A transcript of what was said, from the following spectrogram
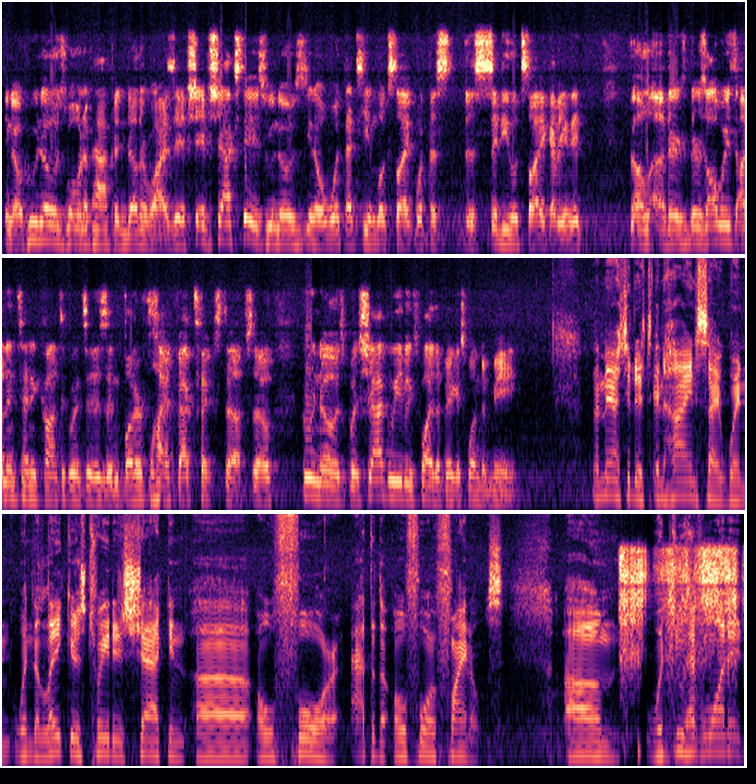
you know who knows what would have happened otherwise. If if Shaq stays, who knows you know what that team looks like, what this the city looks like. I mean, it, uh, there's there's always unintended consequences and butterfly effect type stuff. So who knows? But Shaq leaving is probably the biggest one to me. Let me ask you this: In hindsight, when when the Lakers traded Shaq in uh, 04 after the 04 finals, um, would you have wanted?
